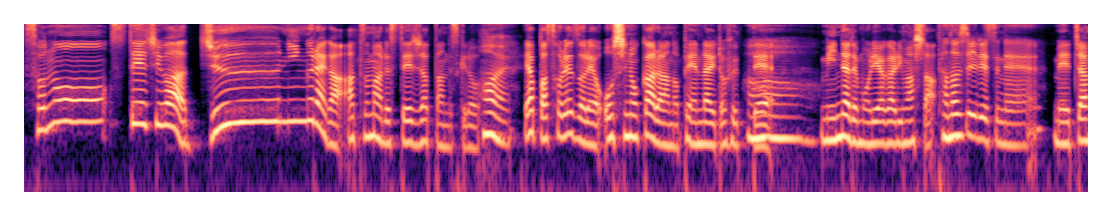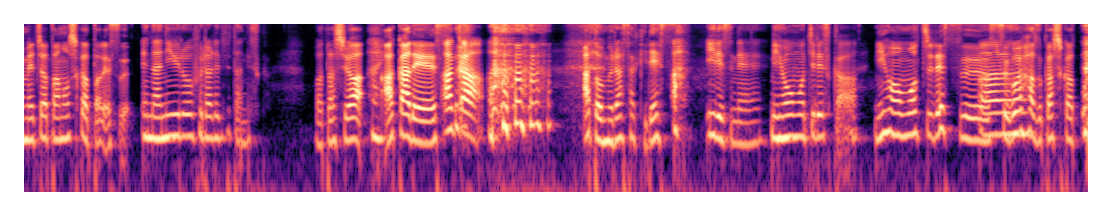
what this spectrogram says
そのステージは10人ぐらいが集まるステージだったんですけど、はい。やっぱそれぞれ推しのカラーのペンライト振ってあみんなで盛り上がりました。ー楽しいですね。めちゃめちゃ楽しかったです。え何色を振られてたんですか？私ははい。赤です、赤。あと紫です。いいですね。日本持ちですか？日本持ちです。すごい恥ずかしかった。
